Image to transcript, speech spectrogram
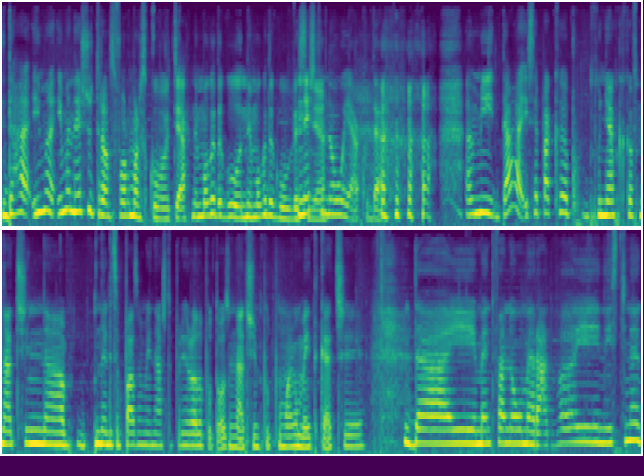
Да, има, има нещо трансформърско в тях. Не мога да го, не мога да го обясня. Нещо много яко, да. ами да, и все пак по някакъв начин а, нали, запазваме и нашата природа по този начин, подпомагаме и така, че... Да, и мен това много ме радва и наистина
